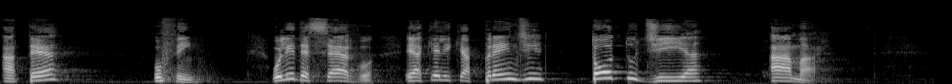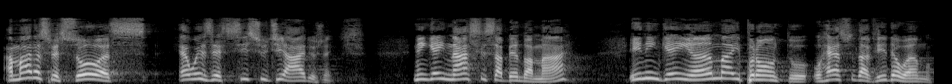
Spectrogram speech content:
até o fim. O líder servo é aquele que aprende todo dia a amar. Amar as pessoas é um exercício diário, gente. Ninguém nasce sabendo amar e ninguém ama e pronto, o resto da vida eu amo.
